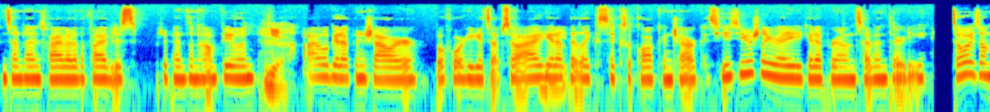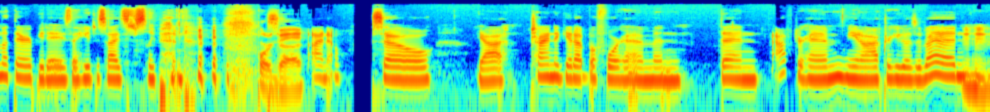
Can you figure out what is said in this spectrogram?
and sometimes five out of the five, it just depends on how I'm feeling. Yeah. I will get up and shower before he gets up. So I get yep. up at like six o'clock and shower because he's usually ready to get up around seven thirty. It's always on the therapy days that he decides to sleep in. Poor guy. I know. So yeah, trying to get up before him and then after him, you know, after he goes to bed, mm-hmm.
